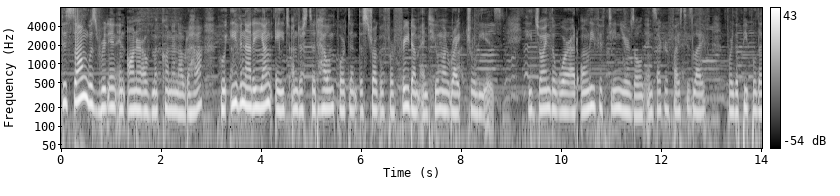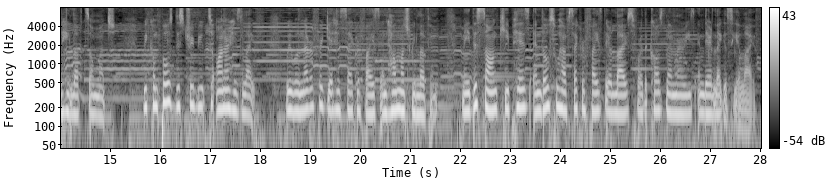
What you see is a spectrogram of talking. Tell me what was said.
This song was written in honor of Makonnen Abraha, who even at a young age understood how important the struggle for freedom and human right truly is. He joined the war at only 15 years old and sacrificed his life for the people that he loved so much. We composed this tribute to honor his life. We will never forget his sacrifice and how much we love him. May this song keep his and those who have sacrificed their lives for the cause memories and their legacy alive.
